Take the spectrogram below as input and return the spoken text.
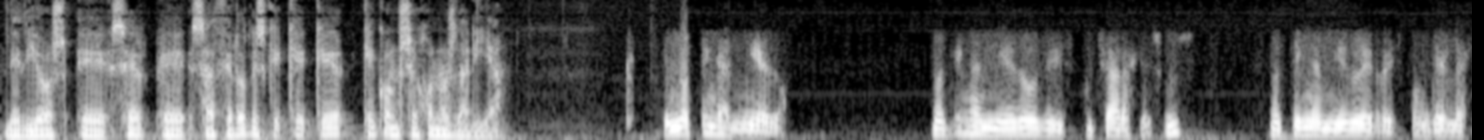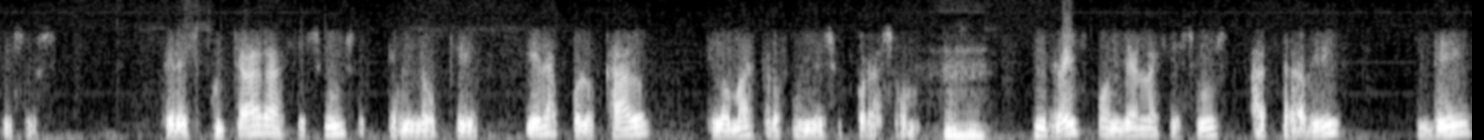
de Dios, eh, ser eh, sacerdotes, ¿qué, qué, qué, ¿qué consejo nos daría? Que no tengan miedo, no tengan miedo de escuchar a Jesús, no tengan miedo de responderle a Jesús, pero escuchar a Jesús en lo que Él ha colocado en lo más profundo de su corazón uh -huh. y responderle a Jesús a través de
